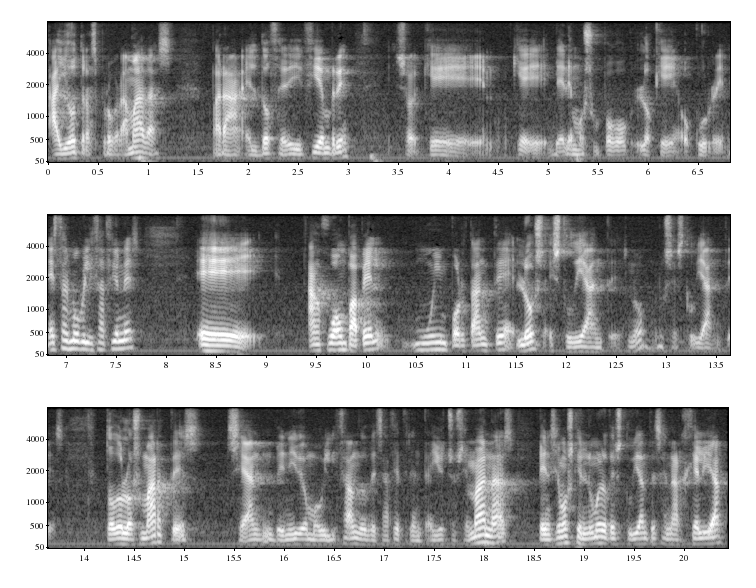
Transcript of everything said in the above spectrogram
Hay otras programadas para el 12 de diciembre, que, veremos un poco lo que ocurre. En estas movilizaciones eh, han jugado un papel muy importante los estudiantes, ¿no? Los estudiantes. Todos los martes se han venido movilizando desde hace 38 semanas. Pensemos que el número de estudiantes en Argelia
